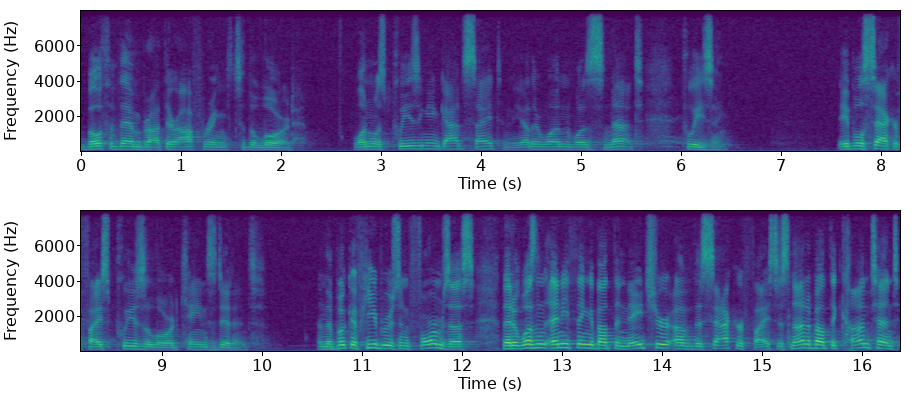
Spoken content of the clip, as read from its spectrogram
Both of them brought their offerings to the Lord. One was pleasing in God's sight, and the other one was not pleasing. Abel's sacrifice pleased the Lord, Cain's didn't. And the book of Hebrews informs us that it wasn't anything about the nature of the sacrifice. It's not about the content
